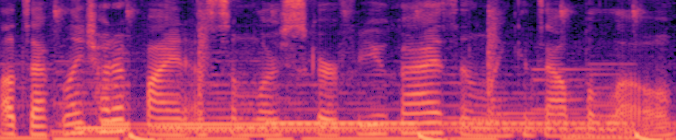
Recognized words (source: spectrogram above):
I'll definitely try to find a similar skirt for you guys and link it down below.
